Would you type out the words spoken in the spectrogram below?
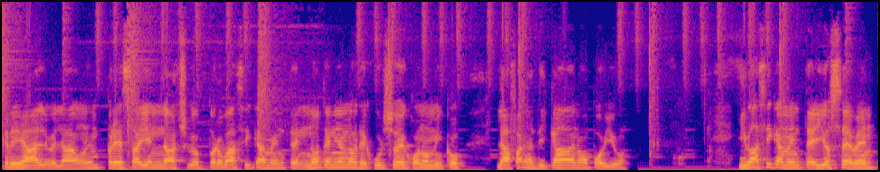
crear ¿verdad? una empresa ahí en Knoxville, pero básicamente no tenían los recursos económicos, la fanaticada no apoyó y básicamente ellos se ven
